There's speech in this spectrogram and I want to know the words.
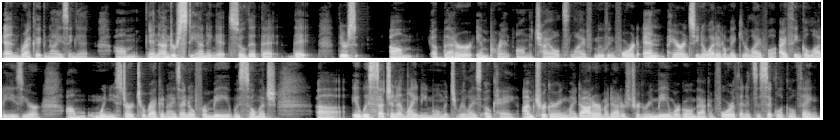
and recognizing it um, and understanding it so that, that, that there's um, a better imprint on the child's life moving forward. And parents, you know what? It'll make your life, I think, a lot easier um, when you start to recognize. I know for me, it was so much. Uh, it was such an enlightening moment to realize, okay, I'm triggering my daughter, my daughter's triggering me, and we're going back and forth, and it's a cyclical thing.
